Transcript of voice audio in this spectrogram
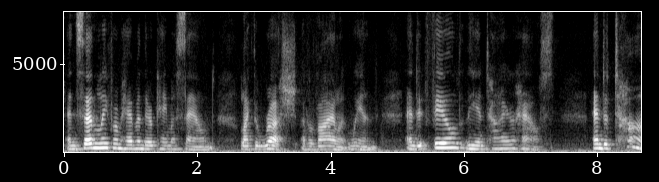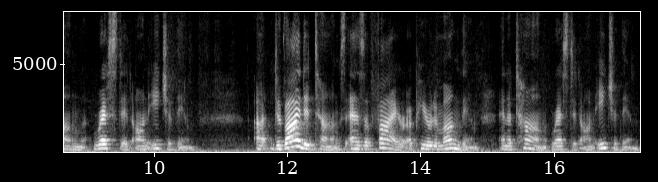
And suddenly from heaven there came a sound like the rush of a violent wind, and it filled the entire house. and a tongue rested on each of them. Uh, divided tongues as of fire appeared among them, and a tongue rested on each of them.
